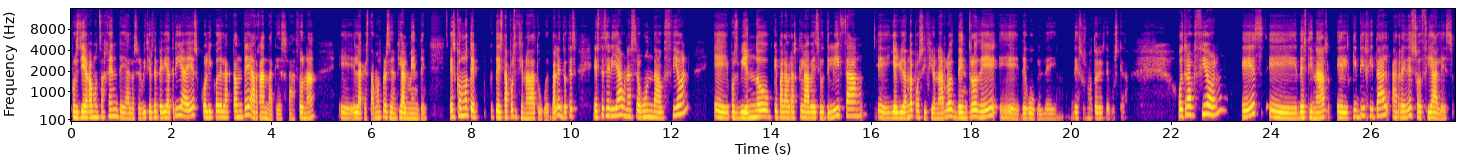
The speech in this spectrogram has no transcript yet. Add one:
pues llega mucha gente a los servicios de pediatría es cólico de lactante Arganda, que es la zona en la que estamos presencialmente es como te, está posicionada tu web, ¿vale? Entonces, este sería una segunda opción, eh, pues viendo qué palabras clave se utilizan eh, y ayudando a posicionarlo dentro de, eh, Google, de, sus motores de búsqueda. Otra opción es destinar el kit digital a redes sociales,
